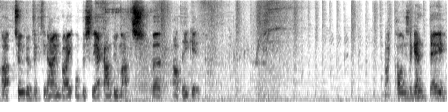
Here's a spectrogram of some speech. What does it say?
Ah, oh, 259, right, obviously I can't do maths, but I'll take it. Right, coins again. Day.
